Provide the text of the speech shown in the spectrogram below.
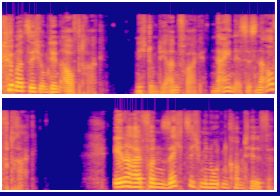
kümmert sich um den Auftrag, nicht um die Anfrage. Nein, es ist ein Auftrag. Innerhalb von 60 Minuten kommt Hilfe.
